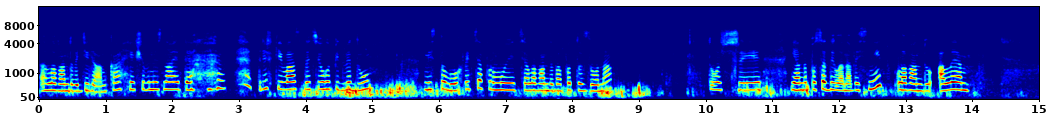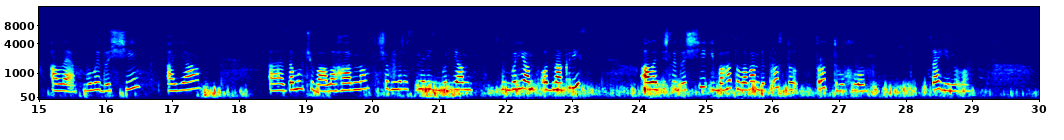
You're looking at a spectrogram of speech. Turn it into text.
лавандова ділянка, якщо ви не знаєте. Трішки вас до цього підведу. Місто Лохвиця формується лавандова фотозона. Тож е, я не посадила навесні лаванду, але, але були дощі, а я е, замульчувала гарно, щоб не ріс бур'ян. Бур'ян однак ріс, але пішли дощі і багато лаванди просто протрухло, загинуло.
